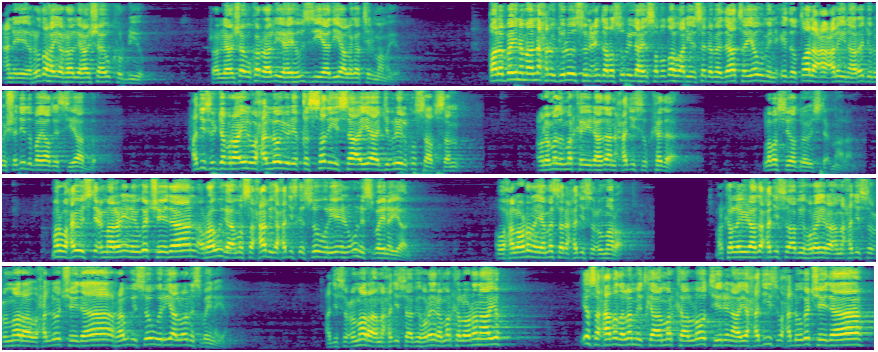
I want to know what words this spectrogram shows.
Yacnii ridaha iyo raallihaanshaha u kordhiyo. Raallihaanshaha uu ka raalli yahay ha u siyaadiyaa laga tilmaamayo. Qaala baynama naxnu juluusun cinda rasuuli illahi sala allahu alayh wasalam daata yowmin id طalaca calayna rajulu shadiidu bayaadi hiyaab xadiisu jabraa'iil waxaa loo yidhi qisadiisa ayaa jibriil ku saabsan. Culammadu markay yidhaahdaan xadiisu kada laba siyood bay u isticmaalaan. Mar waxay u isticmaalaan inay uga jeedaan raawiga ama saxaabiga xadiiska soo wariyay inay u nisbaynayaan. Oo waxaa la odhanayaa masalan xadiisu cumara. Marka la yidhaahdo xadiisu abi hurayra ama xadiisu cumara waxaa loo jeedaa raawigii soo wariyaa loo nisbaynaya. Xadiisu cumara ama xadiisu abi hurayra marka la odhanaayo iyo saxaabada la midkaa marka loo tiirinaayo xadiis waxaa looga jeedaa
